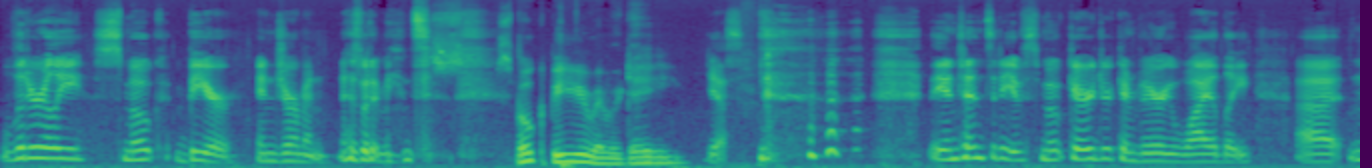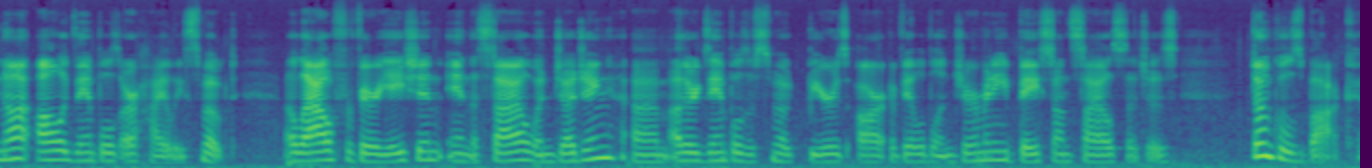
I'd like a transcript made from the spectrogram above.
Literally, smoke beer in German is what it means. Smoke beer every day. Yes. the intensity of smoke character can vary widely. Uh, not all examples are highly smoked. Allow for variation in the style when judging. Um, other examples of smoked beers are available in Germany based on styles such as Dunkelsbach,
